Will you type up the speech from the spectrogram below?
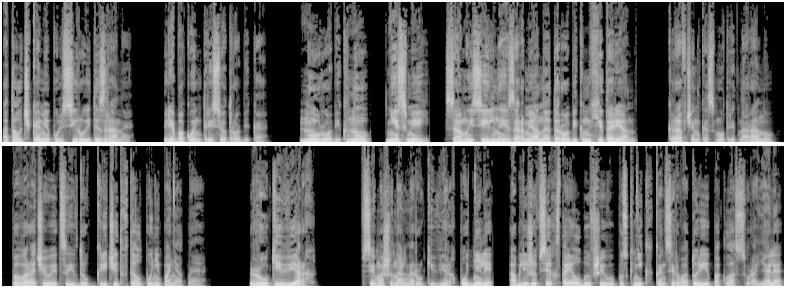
а толчками пульсирует из раны. Рябоконь трясет Робика. «Ну, Робик, ну! Не смей! Самый сильный из армян — это Робик Мхитарян!» Кравченко смотрит на рану, поворачивается и вдруг кричит в толпу непонятное. «Руки вверх!» Все машинально руки вверх подняли, а ближе всех стоял бывший выпускник консерватории по классу рояля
